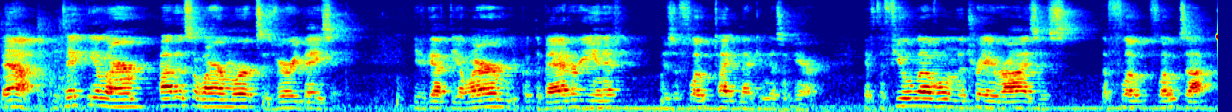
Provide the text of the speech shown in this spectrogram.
Now, you take the alarm, how this alarm works is very basic. You've got the alarm, you put the battery in it, there's a float type mechanism here. If the fuel level in the tray rises, the float floats up.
